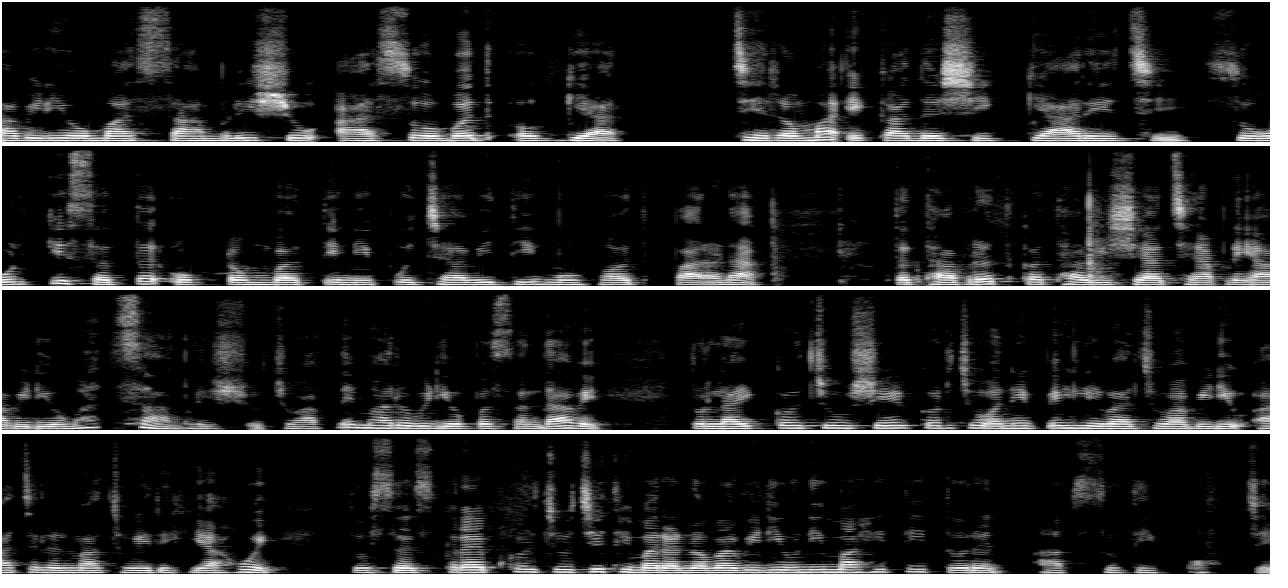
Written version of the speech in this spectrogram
આ વિડીયોમાં સાંભળીશું આસોબદ અગિયાર, જે રમા એકાદશી ક્યારે છે? સોળ કે સત્તર ઓક્ટોમ્બર તેની પૂજાવિધિ મુહૂર્ત પારણા તથા વ્રત કથા વિશે આજે આપણે આ વિડીયોમાં સાંભળીશું. જો આપને મારો વીડિયો પસંદ આવે તો લાઈક કરજો, શેર કરજો અને પહેલીવાર જો આ વીડિયો આ ચેનલમાં જોઈ રહ્યા હોય તો સબસ્ક્રાઈબ કરજો, જેથી મારા નવા વિડીયોની માહિતી તુરંત આપ સુધી પહોંચે.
